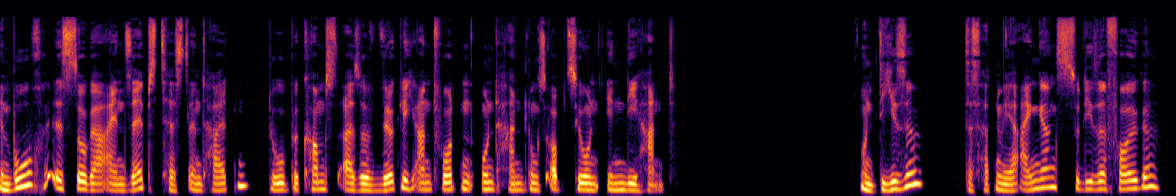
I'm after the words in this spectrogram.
Im Buch ist sogar ein Selbsttest enthalten. Du bekommst also wirklich Antworten und Handlungsoptionen in die Hand. Und diese, das hatten wir ja eingangs zu dieser Folge,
